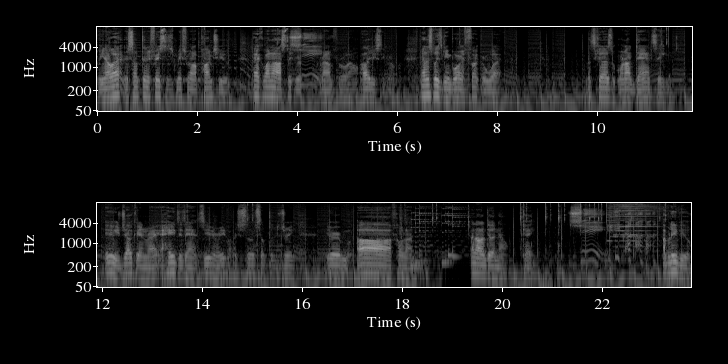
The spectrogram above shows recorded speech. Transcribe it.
But you know what? There's something in your face that just makes me want to punch you. Heck, why not? I'll stick ar- around for a while. I'll let you stick around for Man, this play's getting boring as fuck or what? That's because we're not dancing. Ew, you're joking, right? I hate to dance. You even read my just doing something to drink. You're off. hold on. I know what I'm doing now. Okay. I believe you.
